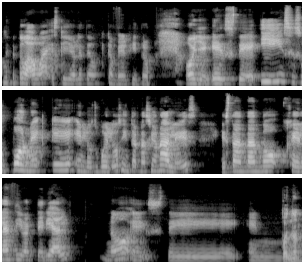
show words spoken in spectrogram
De tu agua, es que yo le tengo que cambiar el filtro. Oye, este, y se supone que en los vuelos internacionales están dando gel antibacterial, ¿no? Este, en, Pues no,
